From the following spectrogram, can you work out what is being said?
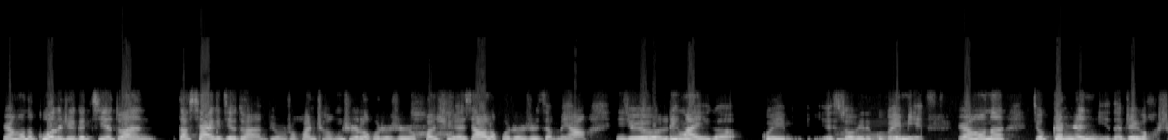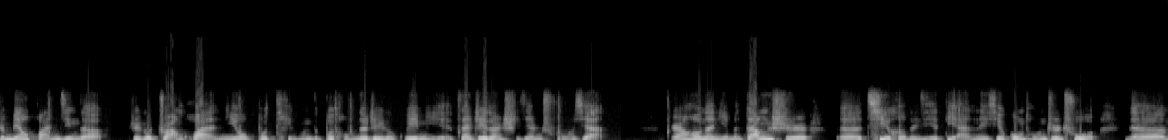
然后呢，过了这个阶段，到下一个阶段，比如说换城市了，或者是换学校了，或者是怎么样，你就有另外一个。闺所谓的闺蜜，然后呢，就跟着你的这个身边环境的这个转换，你有不停的不同的这个闺蜜在这段时间出现，然后呢，你们当时呃契合的那些点，那些共同之处，呃，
